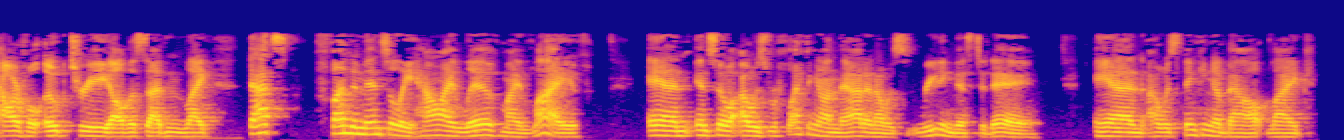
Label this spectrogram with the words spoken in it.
powerful oak tree all of a sudden. Like that's fundamentally how I live my life. And, and so I was reflecting on that and I was reading this today and I was thinking about like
